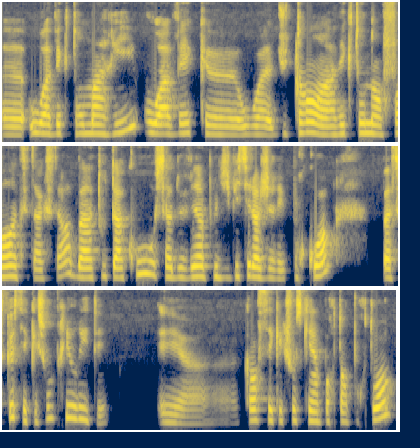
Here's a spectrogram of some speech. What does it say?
euh, ou avec ton mari, ou avec ou, du temps avec ton enfant, etc., etc., ben, tout à coup, ça devient plus difficile à gérer. Pourquoi? Parce que c'est question de priorité. Et quand c'est quelque chose qui est important pour toi,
